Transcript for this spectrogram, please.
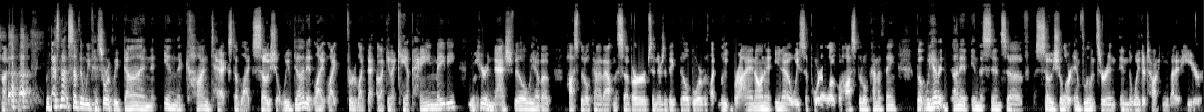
fun. but that's not something we've historically done in the context of like social. We've done it like like for like that like in a campaign maybe. You know, here in Nashville, we have a hospital kind of out in the suburbs and there's a big billboard with like Luke Bryan on it. You know, we support our local hospital kind of thing. But we haven't done it in the sense of social or influencer in, in the way they're talking about it here.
